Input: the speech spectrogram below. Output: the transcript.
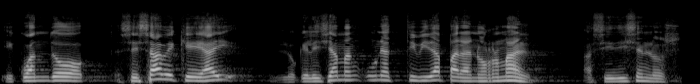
Y cuando se sabe que hay lo que le llaman una actividad paranormal, así dicen los,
